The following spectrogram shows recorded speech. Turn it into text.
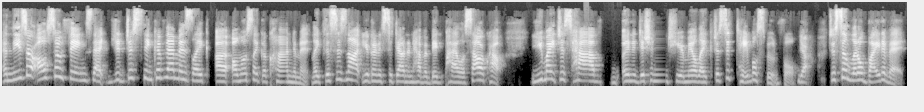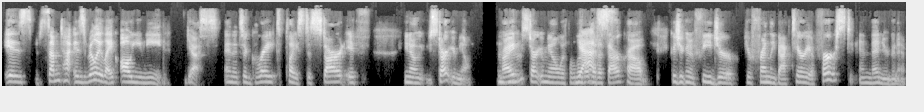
And these are also things that you just think of them as like uh, almost like a condiment. Like this is not, you're going to sit down and have a big pile of sauerkraut. You might just have, in addition to your meal, like just a tablespoonful. Yeah. Just a little bite of it is sometimes is really like all you need. Yes. And it's a great place to start if, you know, you start your meal, right? You start your meal with a little bit of Mm-hmm. Sauerkraut because you're going to feed your, your friendly bacteria first, and then you're going to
